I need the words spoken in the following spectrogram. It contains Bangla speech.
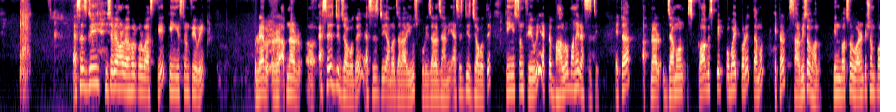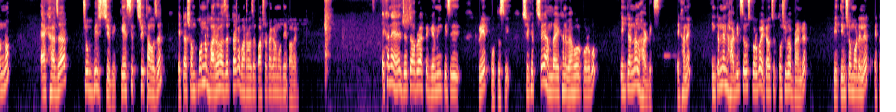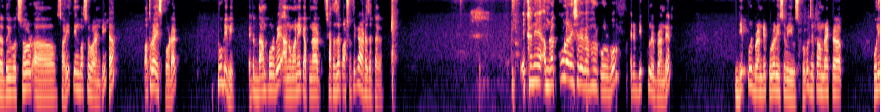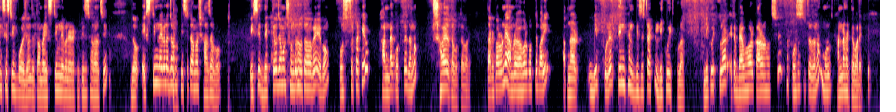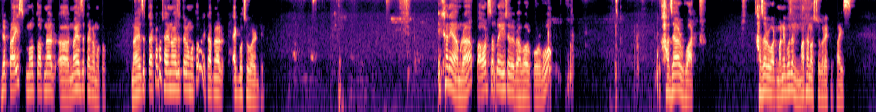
এসএসডি হিসেবে আমরা ব্যবহার করব আজকে কিং স্টোন ফিউরি আপনার এসএসডির জগতে এসএসডি আমরা যারা ইউজ করি, যারা জানি এসএসডির জগতে কিং স্টোন ফিউরি একটা ভালো মানের এসএসডি এটা আপনার যেমন ক্লক স্পিড প্রোভাইড করে, তেমন এটার সার্ভিসও ভালো। তিন বছর ওয়ারেন্টি সম্পন্ন, এক হাজার চব্বিশ জিবি কেসি থ্রি থাউজেন্ড এটা সম্পূর্ণ বারো হাজার টাকা, বারো হাজার পাঁচশো টাকার মধ্যেই পাবেন। এখানে যেহেতু আমরা একটা গেমিং পিসি ক্রিয়েট করতেছি, সেক্ষেত্রে আমরা এখানে ব্যবহার করব ইন্টারনাল হার্ড ডিস্ক এখানে ইন্টারনাল হার্ড ডিস্ক ইউজ করব, এটা হচ্ছে তোশিবা ব্র্যান্ডের পি তিনশো মডেলের, এটা দুই বছর সরি তিন বছর ওয়ারেন্টি এটা অথরাইজ প্রোডাক্ট টু টিবি এটার দাম পড়বে আনুমানিক আপনার সাত হাজার পাঁচশো থেকে আট হাজার টাকা। এখানে আমরা কুলার হিসেবে ব্যবহার করব, এটা ডিপ ব্র্যান্ডের ডিপ কুল ব্র্যান্ডের কুলার হিসেবে ইউজ করব, যেহেতু আমরা একটা কুলিং সিস্টেম প্রয়োজন, যেহেতু আমরা এক্সট্রিম লেভেলের একটা পিসি সাজাচ্ছি। তো এক্সট্রিম লেভেলে যখন পিসিটা আমরা সাজাবো পিসি দেখতেও যেমন সুন্দর হতে হবে এবং প্রসেসরটাকেও ঠান্ডা করতে যেন সহায়তা করতে পারে। তার কারণে আমরা ব্যবহার করতে পারি আপনার ডিপ কুলের তিন ফ্যান বিশিষ্ট একটা লিকুইড কুলার লিকুইড কুলার এটা ব্যবহার কারণ হচ্ছে প্রসেসরটা যেন মূলত ঠান্ডা থাকতে পারে। এটার প্রাইস মূলত আপনার নয় হাজার টাকার মতো। নয় হাজার টাকা বা সাড়ে নয় হাজার টাকার মতো এটা আপনার এক বছর ওয়ারেন্টি এখানে আমরা পাওয়ার সাপ্লাই হিসেবে ব্যবহার করব। হাজার ওয়াট। হাজার ওয়াট মানে বোঝেন মাথা নষ্ট করে একটা প্রাইস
